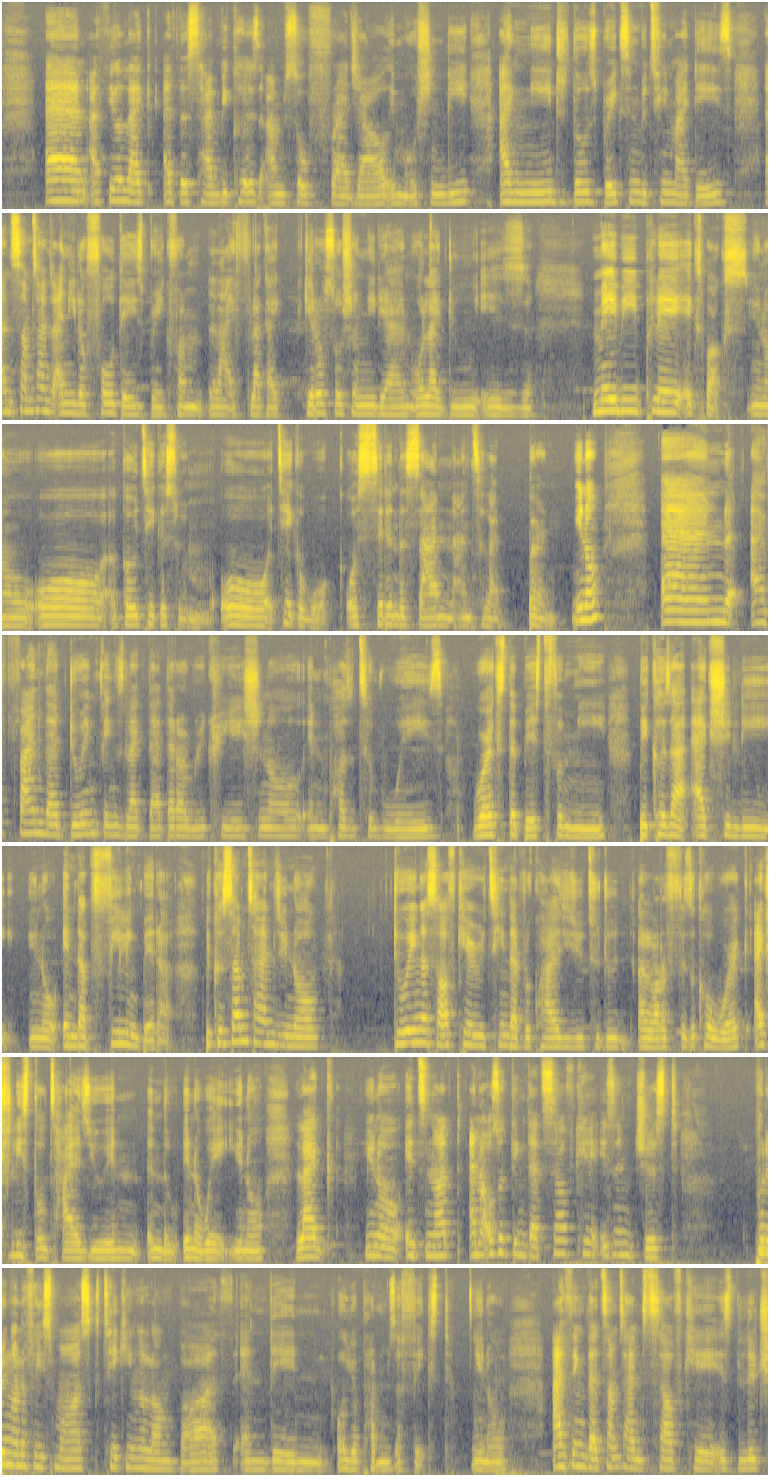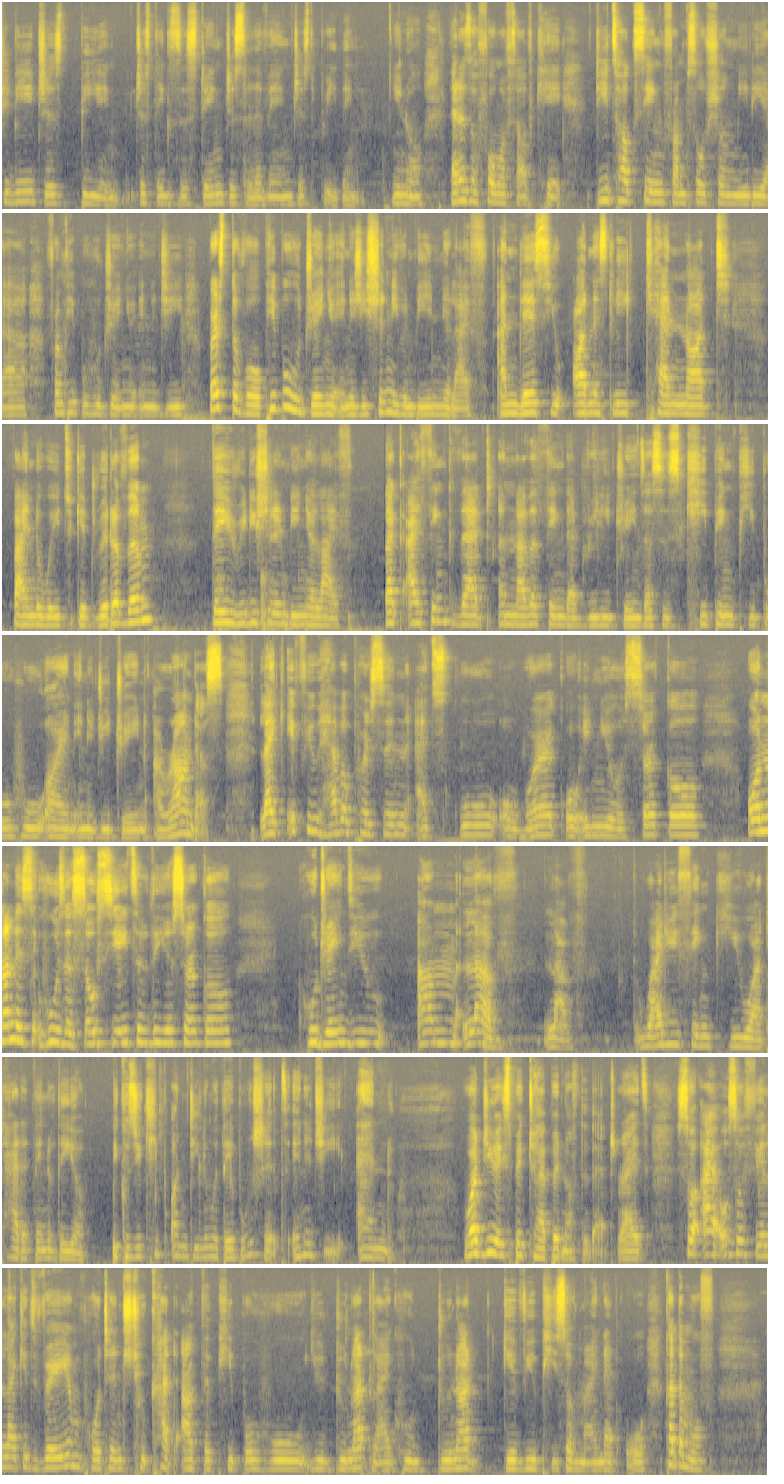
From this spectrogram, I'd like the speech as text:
And I feel like at this time, because I'm so fragile emotionally, I need those breaks in between my days. And sometimes I need a full day's break from life. Like I get off social media and all I do is maybe play Xbox, you know, or go take a swim or take a walk or sit in the sun until I burn, you know? And I find that doing things like that, that are recreational in positive ways, works the best for me because I actually, you know, end up feeling better. Because sometimes, you know, doing a self-care routine that requires you to do a lot of physical work actually still tires you in in the in a way you know like you know it's not and i also think that self-care isn't just putting on a face mask taking a long bath and then all your problems are fixed you know I think that sometimes self care is literally just being, just existing, just living, just breathing. You know, that is a form of self care. Detoxing from social media, from people who drain your energy. First of all, people who drain your energy shouldn't even be in your life unless you honestly cannot find a way to get rid of them. They really shouldn't be in your life like i think that another thing that really drains us is keeping people who are an energy drain around us. Like if you have a person at school or work or in your circle or not necessarily who's associated with your circle who drains you um love love. Why do you think you are tired at the end of the year? Because you keep on dealing with their bullshit energy and what do you expect to happen after that right so i also feel like it's very important to cut out the people who you do not like who do not give you peace of mind at all cut them off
